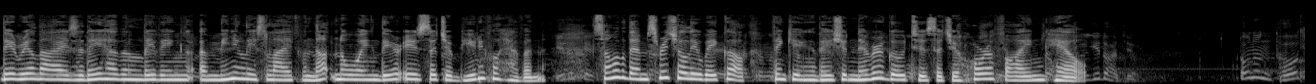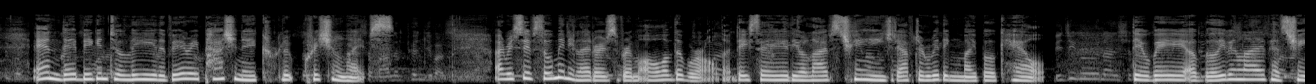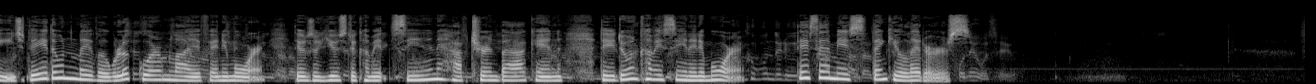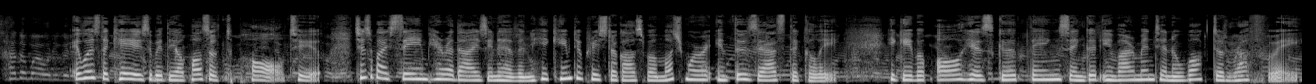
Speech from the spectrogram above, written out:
They realize they have been living a meaningless life not knowing there is such a beautiful heaven. Some of them spiritually wake up thinking they should never go to such a horrifying hell. And they begin to lead very passionate Christian lives. I receive so many letters from all over the world. They say their lives changed after reading my book Hell. Their way of living life has changed. They don't live a lukewarm life anymore. Those who used to commit sin have turned back and they don't commit sin anymore. They send me thank you letters. It was the case with the Apostle Paul, too. Just by seeing paradise in heaven, he came to preach the gospel much more enthusiastically. He gave up all his good things and good environment and walked the rough way.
